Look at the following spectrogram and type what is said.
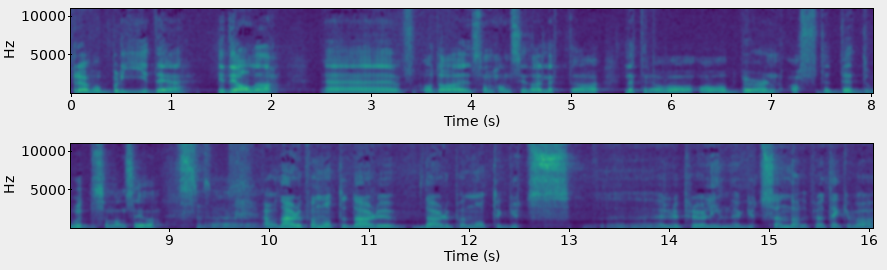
prøve å bli det idealet. da. Eh, og da, som han sier, da lettere, lettere av å, å burn off the deadwood, som han sier. da. Eh, Ja, og da er du på en måte, da er du, da er du på en måte Guds eh, Eller du prøver å ligne Guds sønn. da, Du prøver å tenke hva,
